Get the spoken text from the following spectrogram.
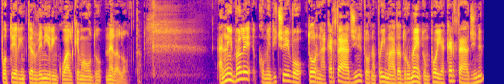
poter intervenire in qualche modo nella lotta. Annibale, come dicevo, torna a Cartagine, torna prima ad Adrumeton, poi a Cartagine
